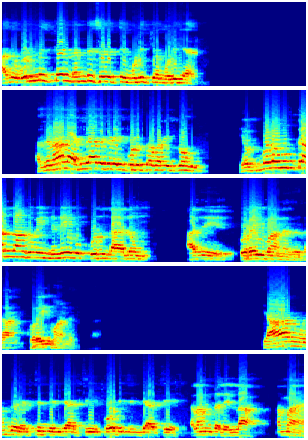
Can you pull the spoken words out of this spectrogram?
அது ஒண்ணுக்கே நன்றி செலுத்தி முடிக்க முடியாது. அதனால அடியாறுகளை பொறுத்த வரைக்கும் எவ்வளவுக்கு அல்லாஹுவை நினைவு கூர்ந்தாலும் அது குறைவானதுதான் குறைவானது. யாரும் வந்து லட்சம் செஞ்சாச்சு கோடி செஞ்சாச்சு அலந்தல் இல்லா நம்ம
